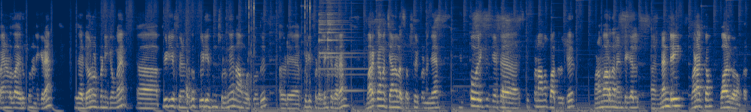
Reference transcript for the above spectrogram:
பயனுள்ளதாக இருக்கும்னு நினைக்கிறேன். இதை டவுன்லோட் பண்ணிக்கோங்க. பிடிஎஃப் வேணுங்கிறது பிடிஎஃப்னு சொல்லுங்கள் நான் உங்களுக்கு வந்து அதோடைய பிடிஎஃபோட லிங்க் தரேன். மறக்காமல் சேனலை சப்ஸ்கிரைப் பண்ணுங்கள் இப்போ வரைக்கும் கேட்ட ஸ்கிப் பண்ணாமல் பார்த்ததுக்கு மனமார்ந்த நன்றிகள். நன்றி வணக்கம் வாழ்க வளமுடன்.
